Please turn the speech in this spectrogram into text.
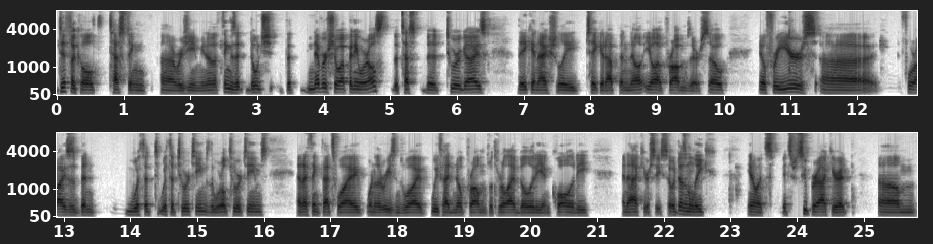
difficult testing uh, regime. You know the things that don't sh- that never show up anywhere else. The test the tour guys they can actually take it up and they'll, you'll have problems there. So, you know, for years, uh, 4iiii has been with it with the tour teams, the world tour teams, and I think that's why one of the reasons why we've had no problems with reliability and quality and accuracy. So it doesn't leak. You know, it's it's super accurate, um,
